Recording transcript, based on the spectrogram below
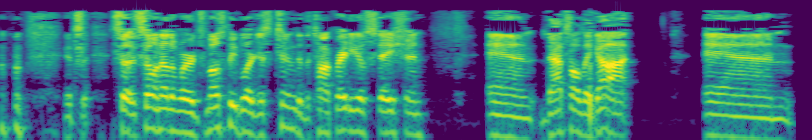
it's so so. In other words, most people are just tuned to the talk radio station, and that's all they got. And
